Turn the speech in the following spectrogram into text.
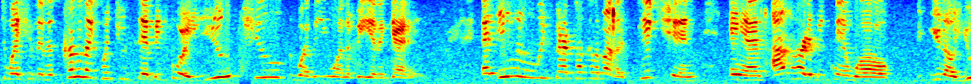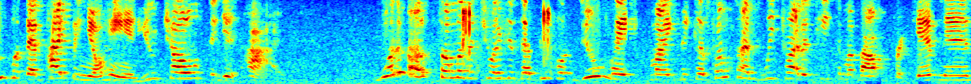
situations, and it's kind of like what you said before. You choose whether you want to be in a game. And even when we start talking about addiction, and I've heard it be saying, well, you know, you put that pipe in your hand. You chose to get high. What about some of the choices that people do make, Mike? Because sometimes we try to teach them about forgiveness,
